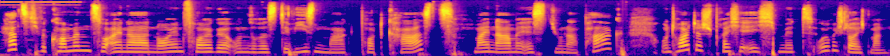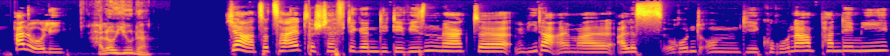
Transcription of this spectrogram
Herzlich willkommen zu einer neuen Folge unseres Devisenmarkt-Podcasts. Mein Name ist Juna Park und heute spreche ich mit Ulrich Leuchtmann. Hallo Uli. Hallo Juna. Ja, zurzeit beschäftigen die Devisenmärkte wieder einmal alles rund um die Corona-Pandemie.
